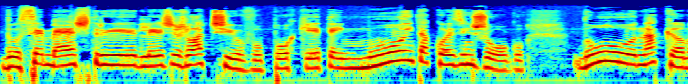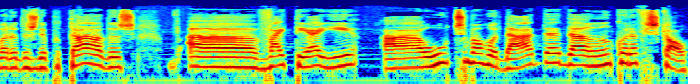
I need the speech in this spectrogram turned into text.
do semestre legislativo, porque tem muita coisa em jogo. No, na Câmara dos Deputados, uh, vai ter aí a última rodada da âncora fiscal.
